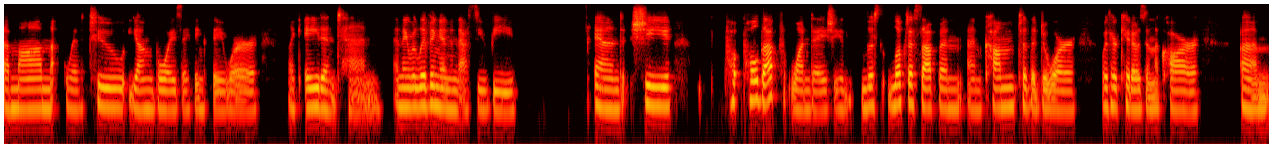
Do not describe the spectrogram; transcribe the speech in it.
a mom with two young boys, I think they were like eight and 10, and they were living in an SUV. And she pulled up one day, she had looked us up and, and come to the door with her kiddos in the car um,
